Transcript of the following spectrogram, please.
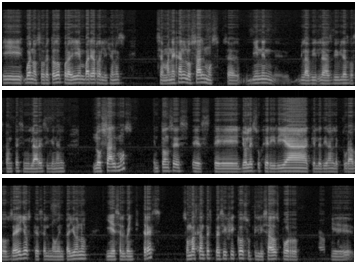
Y bueno, sobre todo por ahí en varias religiones se manejan los salmos, o sea, vienen eh, las Biblias bastante similares y vienen los salmos, entonces este, yo les sugeriría que le dieran lectura a dos de ellos, que es el 91 y es el 23. Son bastante específicos, utilizados por eh,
